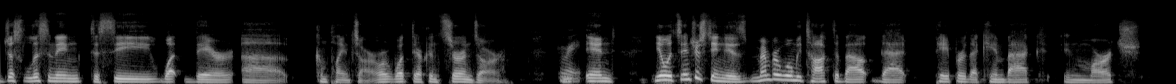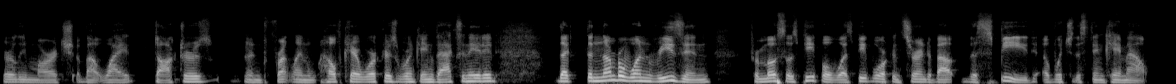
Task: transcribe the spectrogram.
just listening to see what their uh, complaints are or what their concerns are Right. and you know what's interesting is remember when we talked about that paper that came back in March, early March, about why doctors and frontline healthcare workers weren't getting vaccinated? Like the number one reason for most of those people was people were concerned about the speed of which this thing came out.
